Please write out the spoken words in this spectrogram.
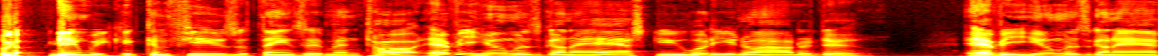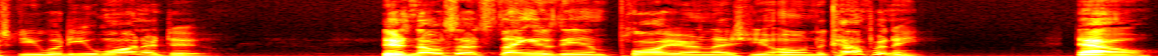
Again, we get confused with things we've been taught. Every human is going to ask you, "What do you know how to do?" Every human is going to ask you, "What do you want to do?" There's no such thing as the employer unless you own the company. Now,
